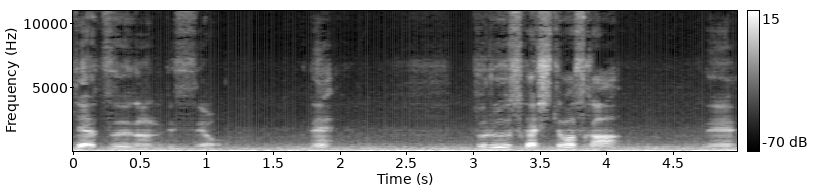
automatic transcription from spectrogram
てやつなんですよ。ね。ブルースカイ知ってますか？ね。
